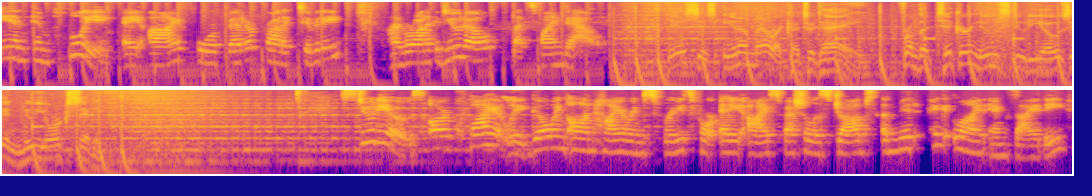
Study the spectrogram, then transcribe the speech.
in employing AI for better productivity? I'm Veronica Dudo. Let's find out. This is In America Today from the Ticker News Studios in New York City. Studios are quietly going on hiring sprees for AI specialist jobs amid picket line anxiety.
